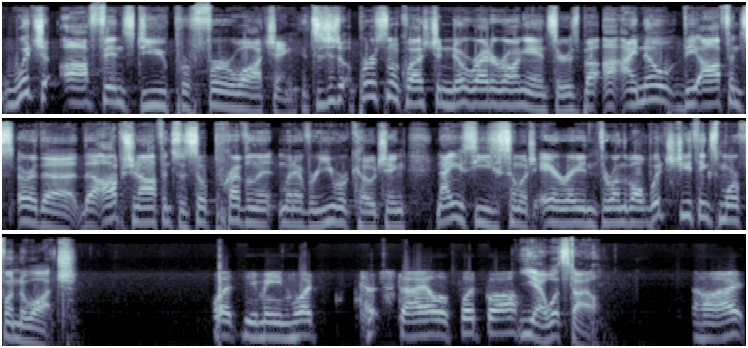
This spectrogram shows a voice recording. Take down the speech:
which offense do you prefer watching? It's just a personal question, no right or wrong answers. But I, I know the offense or the, the option offense was so prevalent whenever you were coaching. Now you see so much air raid and throwing the ball. Which do you think is more fun to watch? What do you mean? What t- style of football? Yeah, what style? Uh, I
